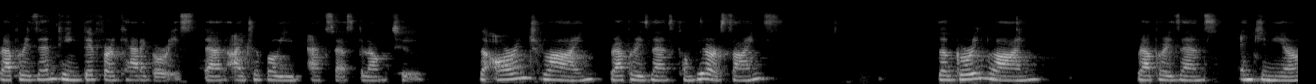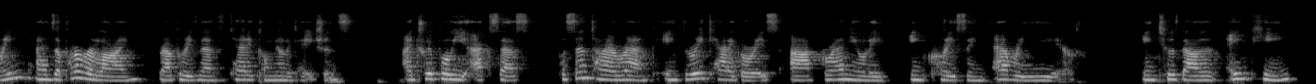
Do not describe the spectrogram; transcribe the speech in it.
representing different categories that IEEE access belong to. The orange line represents computer science. The green line represents engineering, and the purple line represents telecommunications. IEEE access percentile rank in three categories are gradually increasing every year. In 2018,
